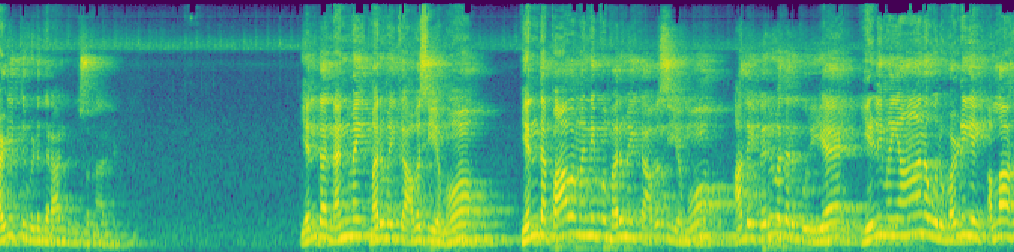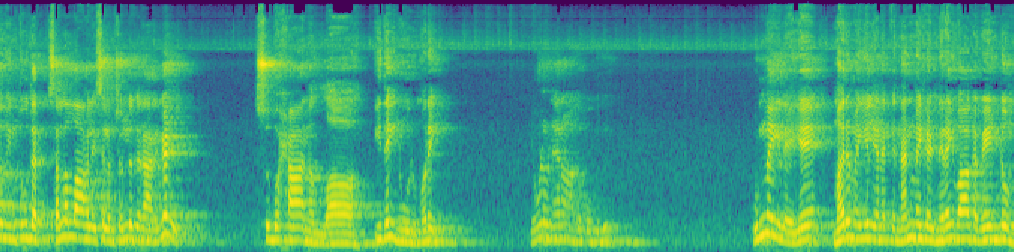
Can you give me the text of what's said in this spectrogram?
அழித்து விடுகிறான் என்று சொன்னார்கள். எந்த நன்மை மறுமைக்கு அவசியமோ எந்த பாவ மன்னிப்பு மறுமைக்கு அவசியமோ அதை பெறுவதற்குரிய எளிமையான ஒரு வழியை அல்லாஹுவின் தூதர் சல்லல்லாஹ் அலிஸ்லம் சொல்லுகிறார்கள். சுபஹான் அல்லாஹ் இதை நூறு முறை. எவ்வளோ நேரம் ஆக போகுது? உண்மையிலேயே மறுமையில் எனக்கு நன்மைகள் நிறைவாக வேண்டும்.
